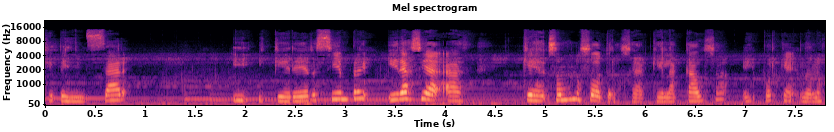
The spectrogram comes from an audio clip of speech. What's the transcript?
que pensar y, querer siempre ir hacia que somos nosotros, o sea, que la causa es porque no nos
